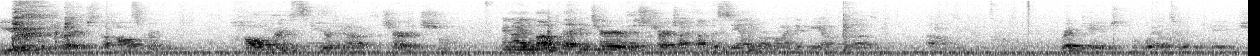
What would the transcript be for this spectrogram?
beautiful church, the Hallgrim, Hallgrimskirkja Church. And I love the interior of this church. I thought the ceiling reminded me of the um, rib cage, the whale's rib cage.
